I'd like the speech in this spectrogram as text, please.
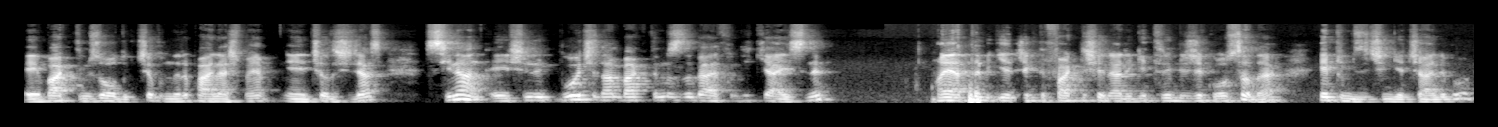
E, vaktimiz oldukça bunları paylaşmaya e, çalışacağız. Sinan e, şimdi bu açıdan baktığımızda Belfun hikayesini hayatta bir gelecekte farklı şeyler de getirebilecek olsa da hepimiz için geçerli bu.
